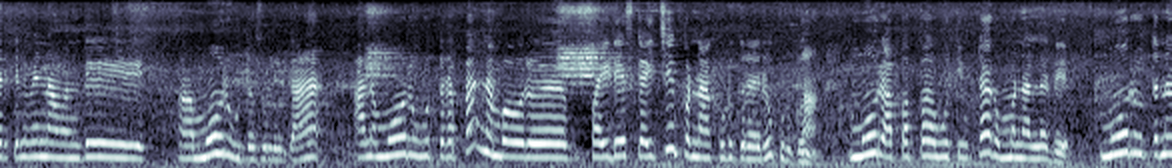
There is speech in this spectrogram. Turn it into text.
ஏற்கனவே நான் வந்து மோர் ஊற்ற சொல்லியிருக்கேன். அந்த மோர் ஊற்றுறப்ப நம்ம ஒரு ஃபைவ் டேஸ் கழித்து இப்போ நான் கொடுக்குற எரு கொடுக்கலாம். மோர் அப்பப்போ ஊற்றி விட்டால் ரொம்ப நல்லது. மோர் ஊற்றினா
